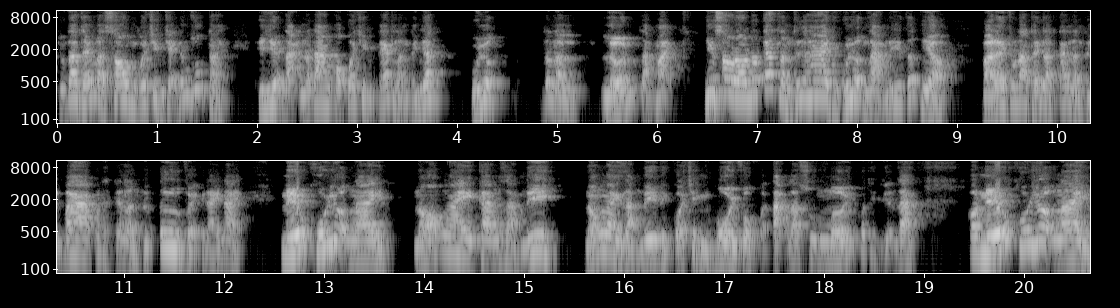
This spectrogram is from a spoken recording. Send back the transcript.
chúng ta thấy là sau một quá trình chạy nước rút này, thì hiện tại nó đang có quá trình test lần thứ nhất. Khối lượng rất là lớn, giảm mạnh. Nhưng sau đó nó test lần thứ hai thì khối lượng giảm đi rất nhiều. Và đây chúng ta thấy là test lần thứ ba, có thể test lần thứ tư về cái đáy này. Nếu khối lượng này nó ngày càng giảm đi nó ngày giảm đi thì quá trình hồi phục và tạo ra xu mới có thể diễn ra. Còn nếu khối lượng này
